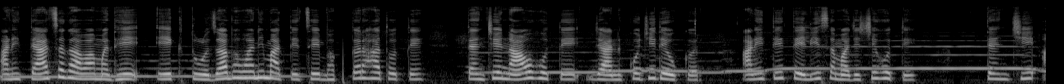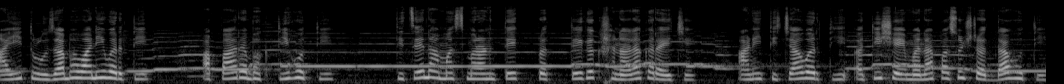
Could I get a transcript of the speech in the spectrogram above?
आणि त्याच गावामध्ये एक तुळजाभवानी मातेचे भक्त राहत होते. त्यांचे नाव होते जानकोजी देवकर आणि ते तेली समाजाचे होते. त्यांची आई तुळजाभवानीवरती अपार भक्ती होती. तिचे नामस्मरण ते प्रत्येक क्षणाला करायचे आणि तिच्यावरती अतिशय मनापासून श्रद्धा होती.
